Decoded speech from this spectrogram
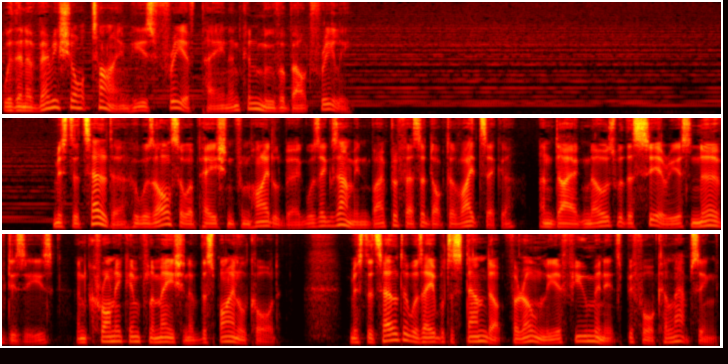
Within a very short time, he is free of pain and can move about freely. Mr. Zelter, who was also a patient from Heidelberg, was examined by Professor Dr. Weizsäcker and diagnosed with a serious nerve disease and chronic inflammation of the spinal cord. Mr. Zelter was able to stand up for only a few minutes before collapsing.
